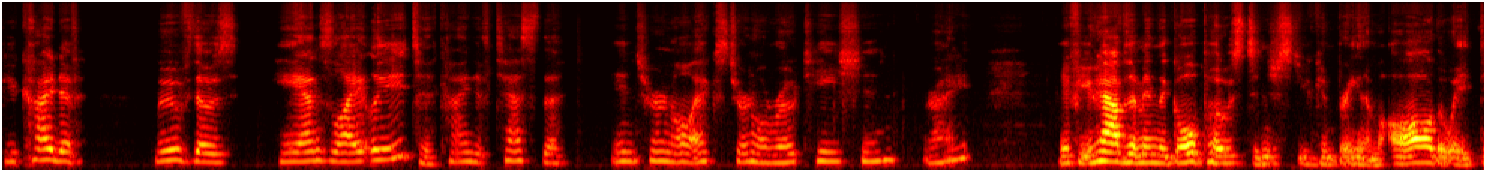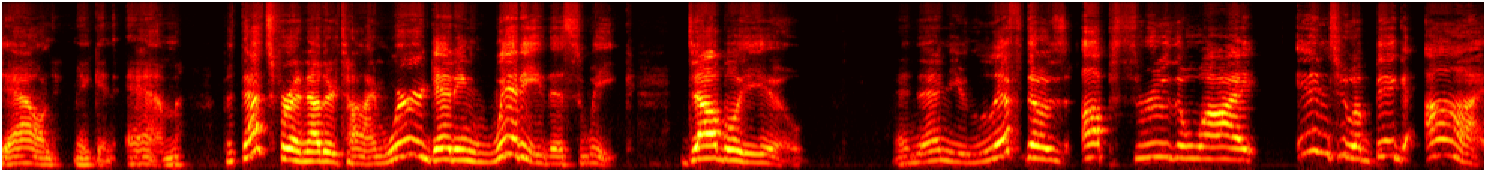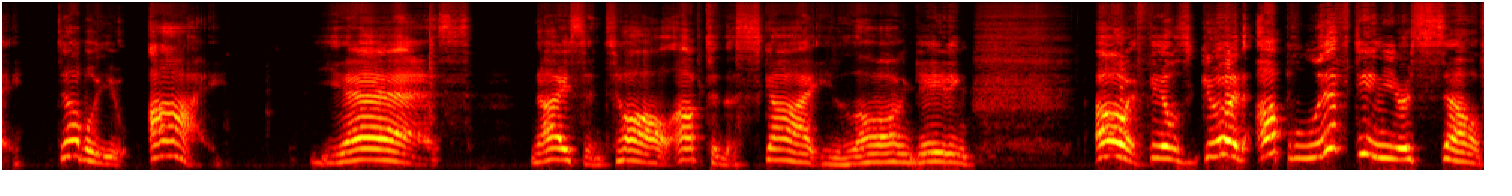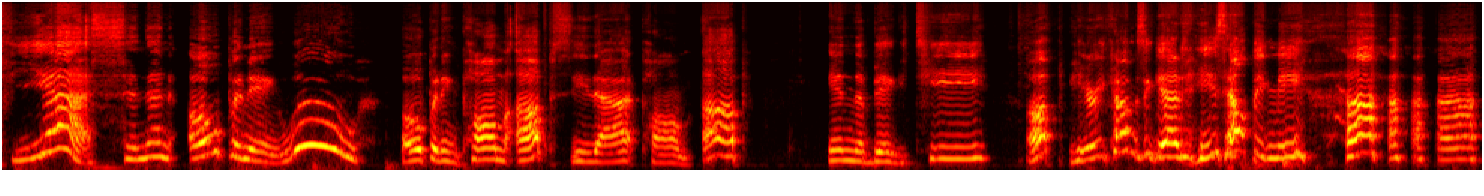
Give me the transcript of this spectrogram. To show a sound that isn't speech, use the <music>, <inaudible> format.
If you kind of move those hands lightly to kind of test the internal external rotation, right? If you have them in the goalpost and just you can bring them all the way down, make an M but that's for another time. We're getting witty this week. W. And then you lift those up through the Y into a big I. W I. Yes. Nice and tall, up to the sky, elongating. Oh, it feels good. Uplifting yourself. Yes. And then opening. Woo. Opening palm up. See that? Palm up in the big T. Oh, here he comes again. <laughs> He's helping me. <laughs> and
